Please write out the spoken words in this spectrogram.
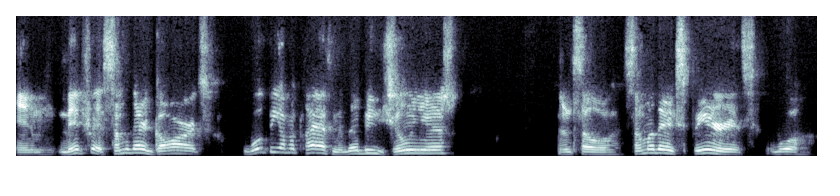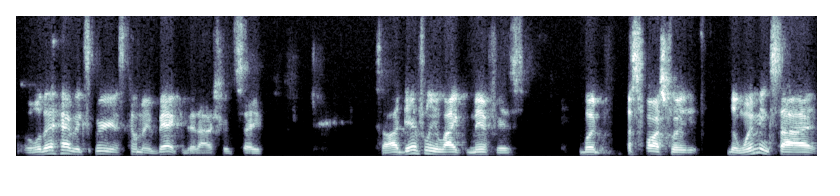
And Memphis, some of their guards will be upperclassmen. They'll be juniors and so some of their experience will well they have experience coming back that I should say. So I definitely like Memphis. But as far as for the women's side,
